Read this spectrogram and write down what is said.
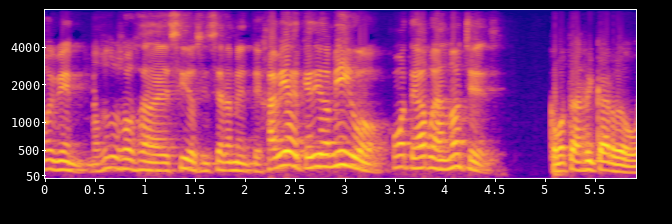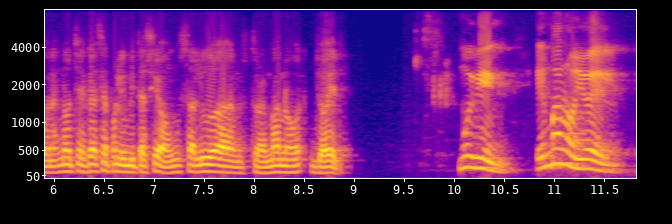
Muy bien, nosotros somos agradecidos, sinceramente. Javier, querido amigo, ¿cómo te va? Buenas noches. ¿Cómo estás, Ricardo? Buenas noches, gracias por la invitación. Un saludo a nuestro hermano Joel. Muy bien. Hermano Joel,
